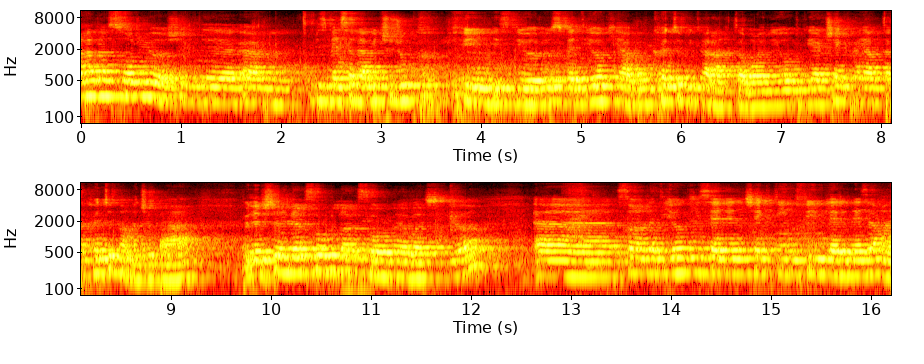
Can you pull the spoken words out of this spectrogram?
arada soruyor şimdi em, biz mesela bir çocuk film izliyoruz ve diyor ki ya bu kötü bir karakter oynuyor, bu gerçek hayatta kötü mü acaba? Böyle şeyler sorular sormaya başlıyor. Ee, sonra diyor ki senin çektiğin filmleri ne zaman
